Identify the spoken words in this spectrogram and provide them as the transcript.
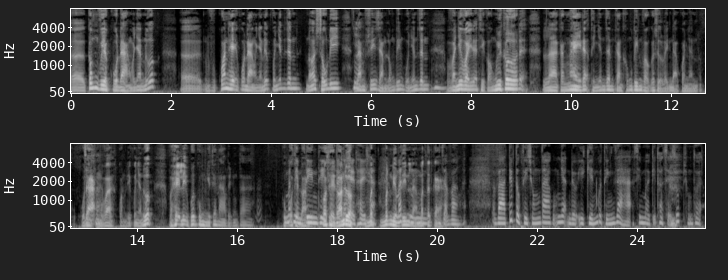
uh, công việc của đảng và nhà nước uh, quan hệ của đảng và nhà nước với nhân dân nó xấu đi yeah. làm suy giảm lòng tin của nhân dân. Và như vậy thì có nguy cơ đấy là càng ngày đó thì nhân dân càng không tin vào cái sự lãnh đạo của nhà của dạ. Đảng và quản lý của nhà nước. Và hệ lụy cuối cùng như thế nào thì chúng ta cũng mất có thể niềm đoán, tin thì có thể đoán có được. thể thấy mất mất niềm mất, tin là mất tất cả. Dạ vâng và tiếp tục thì chúng ta cũng nhận được ý kiến của thính giả xin mời kỹ thuật sẽ giúp chúng tôi ạ.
